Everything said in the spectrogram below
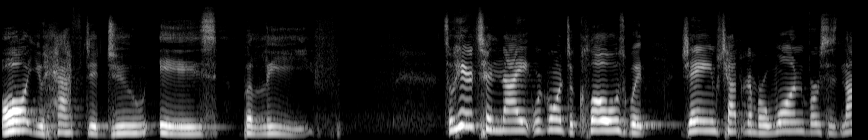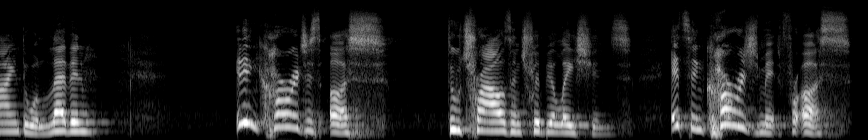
All you have to do is believe. So, here tonight, we're going to close with James chapter number 1, verses 9 through 11. It encourages us through trials and tribulations, it's encouragement for us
